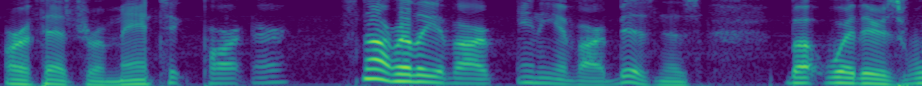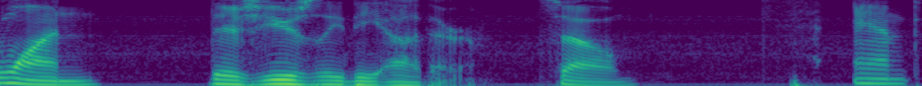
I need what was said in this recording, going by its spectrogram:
or if that's romantic partner. It's not really of our any of our business, but where there's one, there's usually the other. So, and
